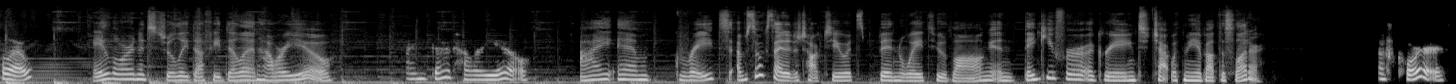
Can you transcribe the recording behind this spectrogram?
Hello. Hey, Lauren, it's Julie Duffy Dillon. How are you? I'm good. How are you? I am great. I'm so excited to talk to you. It's been way too long. And thank you for agreeing to chat with me about this letter. Of course.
